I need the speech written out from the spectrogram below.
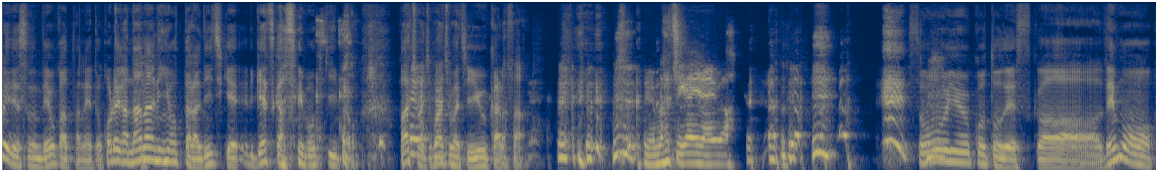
人で住んでよかったねと。これが7人おったら日月、月火水木金と、パチパチパチパチ言うからさ。間違いないわ。そういうことですか。でも、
